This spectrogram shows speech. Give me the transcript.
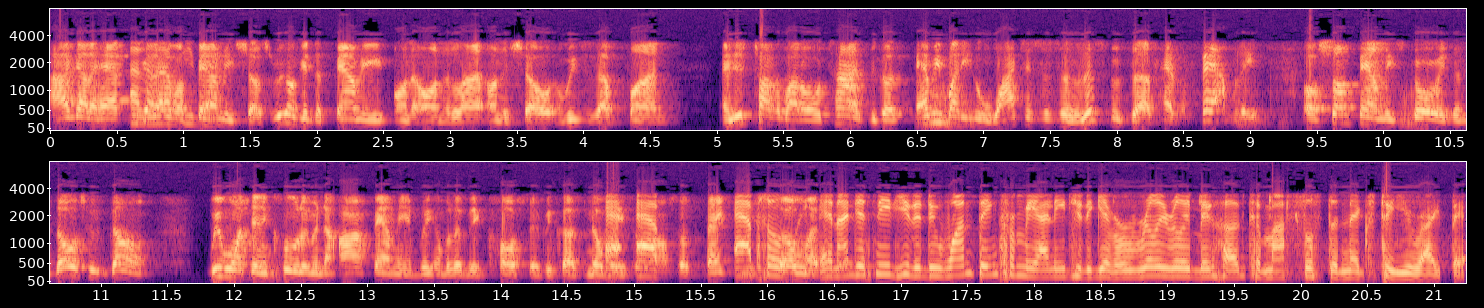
I gotta have I we gotta have a you family show. So we're gonna get the family on the on the line on the show and we just have fun and just talk about old times because everybody who watches us and listens to us has a family or some family stories and those who don't, we want to include them into our family and bring them a little bit closer because nobody's around. So thank you Absolutely. so much. and I just need you to do one thing for me. I need you to give a really really big hug to my sister next to you right there.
